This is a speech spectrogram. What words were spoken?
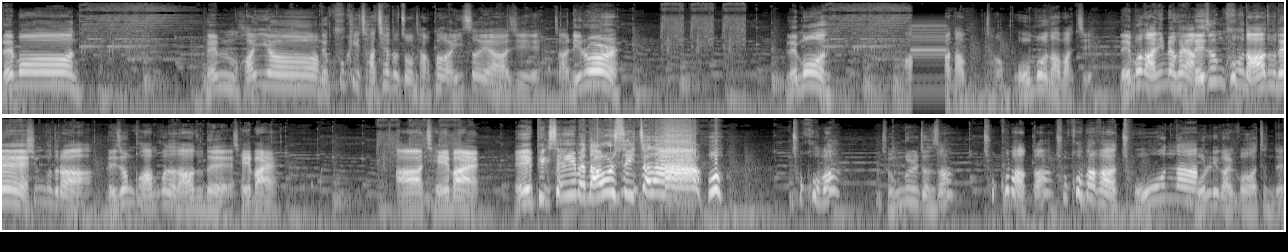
레몬. 뱀 화이어. 근데 쿠키 자체도 좀 장파가 있어야지. 자 리롤. 레몬. 아나 잠깐 뭐뭐 남았지? 레몬 아니면 그냥 레전쿠 나와도 돼 친구들아. 레전쿠 아무거나 나와도 돼. 제발. 아 제발. 에픽 생이면 나올 수 있잖아! 어? 초코바? 정글 전사? 초코바 할까? 초코바가 존나 멀리 갈 것 같은데?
